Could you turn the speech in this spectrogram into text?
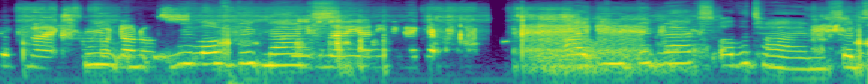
Big Macs from We, McDonald's. we love Big Macs. Literally anything I get. I eat Big Macs all the time. So does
